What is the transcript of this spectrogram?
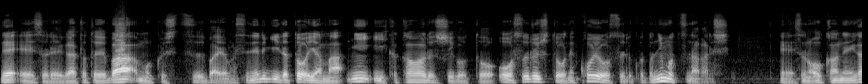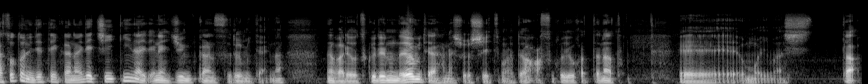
で、えそれが例えば木質バイオマスエネルギーだと山に関わる仕事をする人をね雇用することにもつながるし、えーそのお金が外に出ていかないで地域内でね循環するみたいな流れを作れるんだよみたいな話を教えてもらってああすごい良かったなと、えー思いました、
